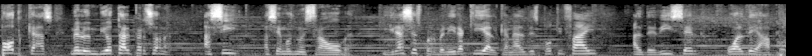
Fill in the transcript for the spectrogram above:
podcast, me lo envió tal persona. Así hacemos nuestra obra. Y gracias por venir aquí al canal de Spotify, al de Deezer o al de Apple.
